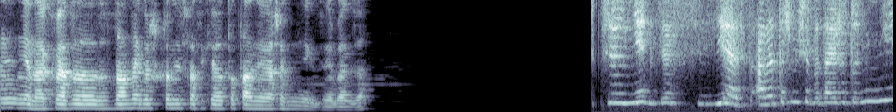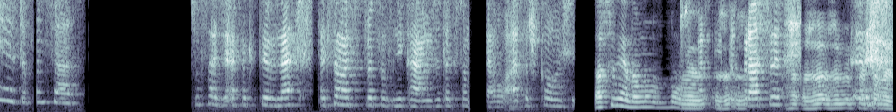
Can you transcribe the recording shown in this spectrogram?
Nie, nie no, akurat z zdalnego szkolnictwa takiego totalnie raczej nigdy nie będzie. Gdzie niegdzie jest, ale też mi się wydaje, że to nie jest do końca w zasadzie efektywne. Tak samo jak z pracownikami, to tak samo działa, a te szkoły się Znaczy nie, no mów- mówię, że, że, pracy. że, żeby pracować,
